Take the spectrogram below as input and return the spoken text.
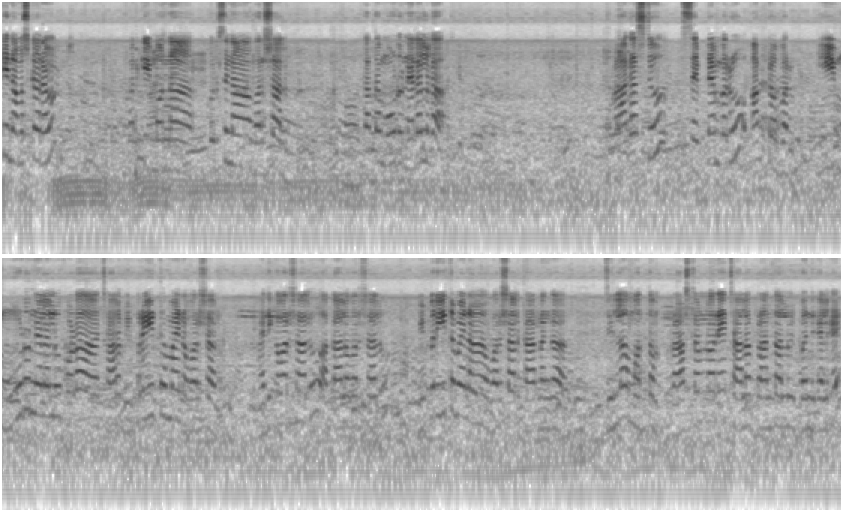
అందరికీ నమస్కారం. మనకి మొన్న కురిసిన వర్షాలు గత మూడు నెలలుగా ఆగస్టు సెప్టెంబరు అక్టోబరు ఈ మూడు నెలలు కూడా చాలా విపరీతమైన వర్షాలు. అధిక వర్షాలు అకాల వర్షాలు విపరీతమైన వర్షాల కారణంగా జిల్లా మొత్తం రాష్ట్రంలోనే చాలా ప్రాంతాల్లో ఇబ్బంది కలిగాయి.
